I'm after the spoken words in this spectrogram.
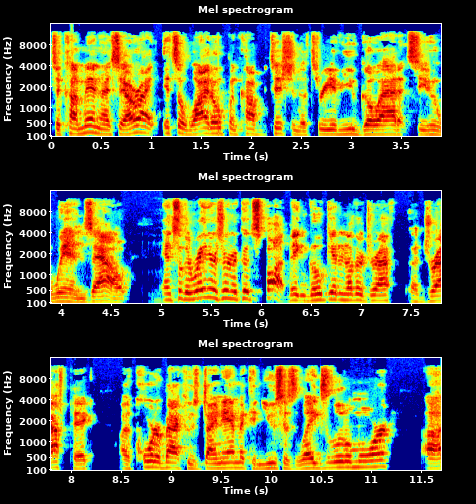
to come in. And I say, all right, it's a wide open competition. The three of you go at it, see who wins out. Mm-hmm. And so the Raiders are in a good spot. They can go get another draft a draft pick, a quarterback who's dynamic and use his legs a little more, uh,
